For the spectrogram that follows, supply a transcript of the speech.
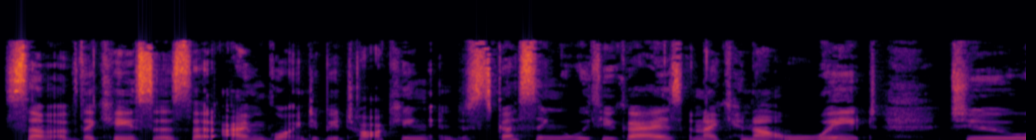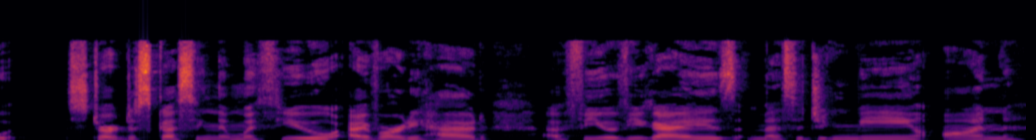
some of the cases that I'm going to be talking and discussing with you guys, and I cannot wait to start discussing them with you. I've already had a few of you guys messaging me on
